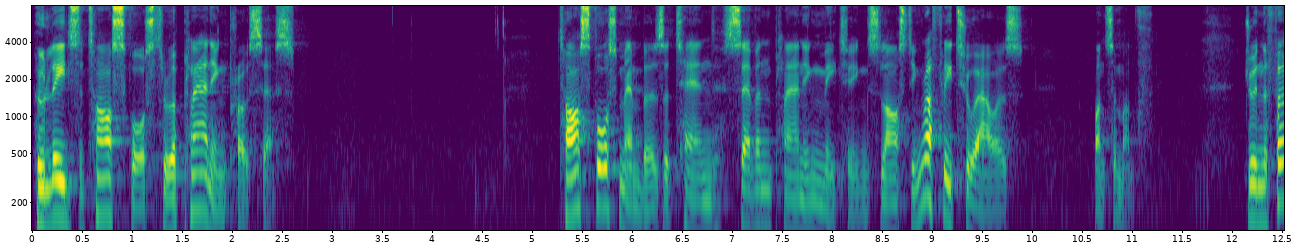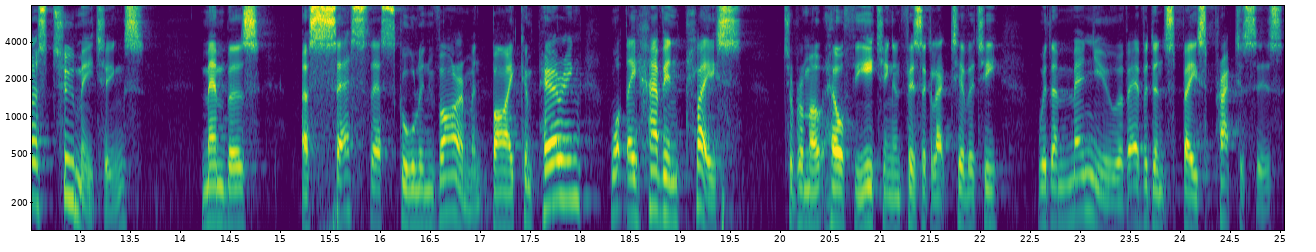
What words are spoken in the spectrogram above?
who leads the task force through a planning process. Task force members attend seven planning meetings lasting roughly two hours once a month. During the first two meetings, members assess their school environment by comparing what they have in place to promote healthy eating and physical activity with a menu of evidence-based practices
